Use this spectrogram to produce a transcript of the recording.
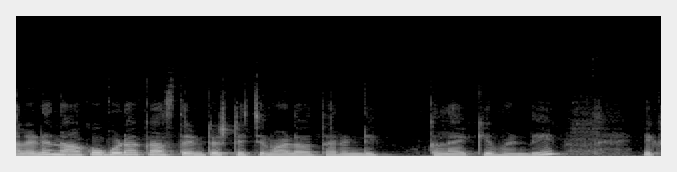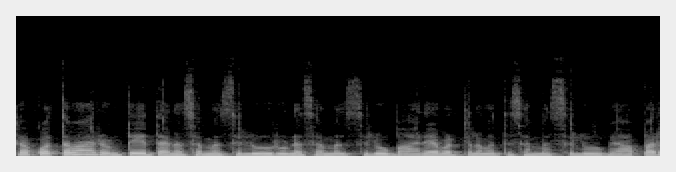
అలానే నాకు కూడా కాస్త ఇంట్రెస్ట్ ఇచ్చిన వాళ్ళు అవుతారండి. ఒక లైక్ ఇవ్వండి. ఇక కొత్త వారు ఉంటే ధన సమస్యలు రుణ సమస్యలు భార్యాభర్తల మధ్య సమస్యలు వ్యాపార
